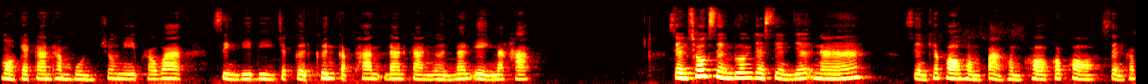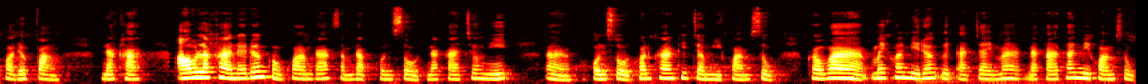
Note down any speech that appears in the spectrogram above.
เหมาะแก่การทำบุญช่วงนี้เพราะว่าสิ่งดีๆ จะเกิดขึ้นกับท่านด้านการเงินนั่นเองนะคะ เสียงโชคเสียงดวงอย่าเสียงเยอะนะ เสียงแค่พอหอมปากหอมคอก็พอ เสียงแค่พอได้ฟังนะคะ เอาละค่ะในเรื่องของความรักสำหรับคนโสดนะคะ ช่วงนี้คนโสดค่อนข้างที่จะมีความสุข เพราะว่าไม่ค่อยมีเรื่องอึดอัดใจมากนะคะ ท่านมีความสุข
